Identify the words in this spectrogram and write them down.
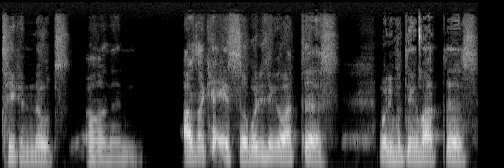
taken notes on, and I was like, "Hey, so what do you think about this? What do you think about this?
